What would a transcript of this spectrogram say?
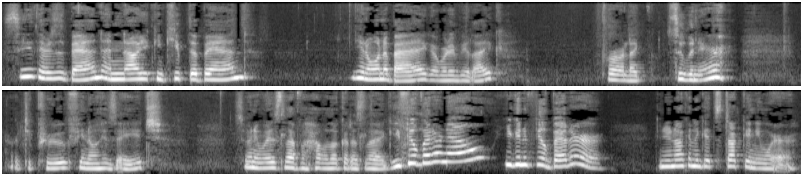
See, there's a band, and now you can keep the band, you know, in a bag or whatever you like, for like souvenir, or to prove, you know, his age. So anyways, let's have a look at his leg. You feel better now? You're going to feel better, and you're not going to get stuck anywhere.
